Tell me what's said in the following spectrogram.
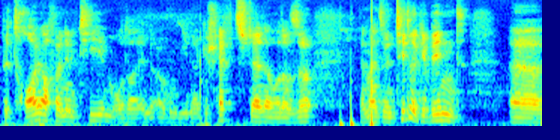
Betreuer von dem Team oder in irgendwie einer Geschäftsstelle oder so. Wenn man so einen Titel gewinnt, äh,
